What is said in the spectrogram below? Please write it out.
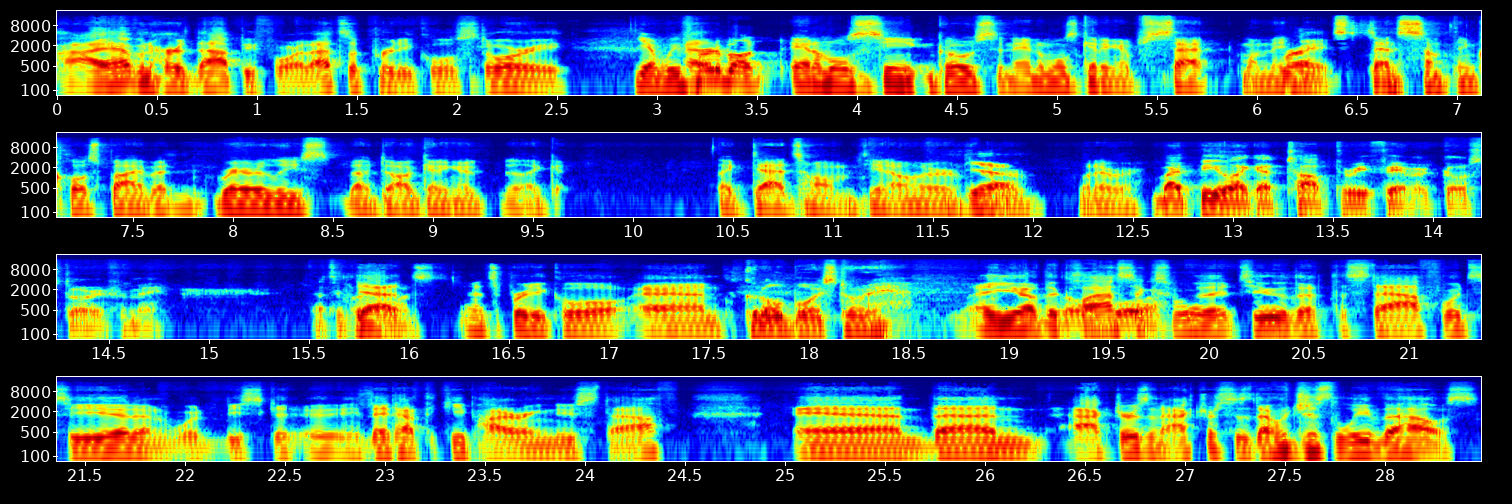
I haven't heard that before. That's a pretty cool story. Yeah, we've And- heard about animals seeing ghosts and animals getting upset when they Right. sense something close by, but rarely a dog getting a like like dad's home, you know, or, Yeah. or whatever. Might be like a top three favorite ghost story for me. That's a great Yeah, one. it's it's pretty cool. And Good old boy story. uh, you have the Oh, classics with it too, that the staff would see it and would be sca- uh, they'd have to keep hiring new staff, and then actors and actresses that would just leave the house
